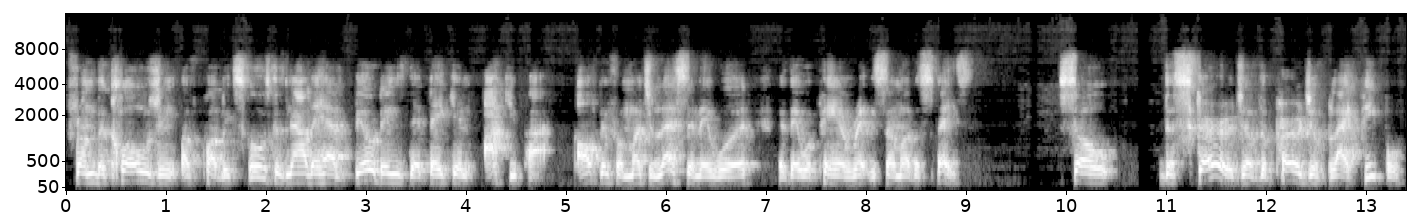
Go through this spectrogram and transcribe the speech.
from the closing of public schools because now they have buildings that they can occupy, often for much less than they would if they were paying rent in some other space. So the scourge of the purge of black people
